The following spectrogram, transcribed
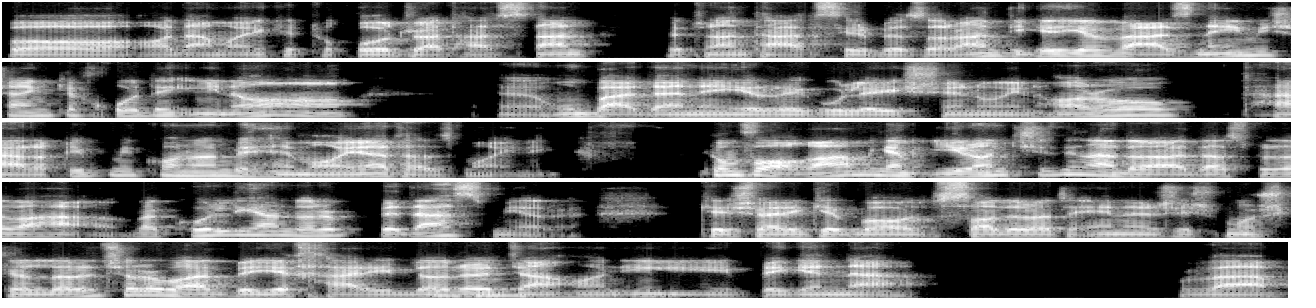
با آدمایی که تو قدرت هستن بتونن تاثیر بذارن دیگه یه وزنه میشن که خود اینا اون بدنه regulation و اینها رو ترغیب می‌کنن به حمایت از mining. چون واقعا میگم ایران چیزی نداره دست بده و, و کلی هم داره به دست میاره. کشوری که با صادرات انرژیش مشکل داره چرا باید به یه خریدار جهانی بگه نه؟ و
